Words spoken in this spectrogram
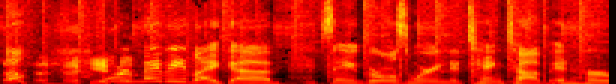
no, or maybe like uh, say a girl's wearing a tank top and her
